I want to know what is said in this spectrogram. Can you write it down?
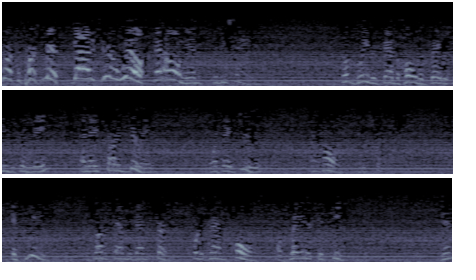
for us to persevere. God, it's your will that all men will be saved. Those believers grabbed the hold of greater Jesus in me, and they started doing what they do at home in the church. If we, as Robertson Avenue Baptist Church, were to grab hold of greater is He, then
